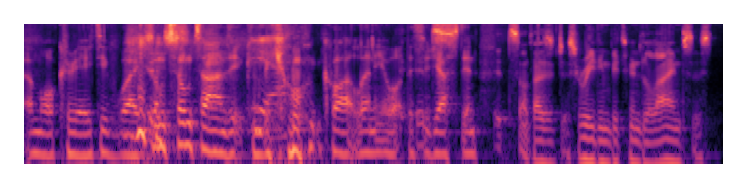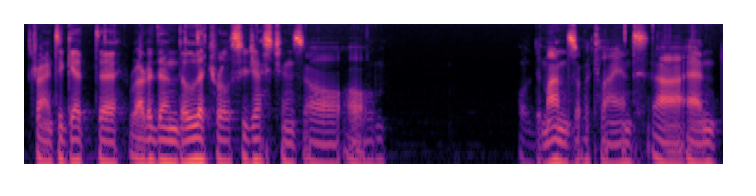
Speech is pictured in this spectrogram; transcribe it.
a more creative way. Some, sometimes it can yeah. become quite linear what they're it's, suggesting. It's sometimes just reading between the lines, just trying to get uh, rather than the literal suggestions or, or or demands of a client, uh, and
